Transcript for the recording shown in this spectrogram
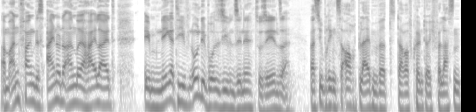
am Anfang das ein oder andere Highlight Highlight im negativen und im positiven Sinne zu sehen sein. was übrigens auch bleiben wird, darauf könnt ihr euch verlassen.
